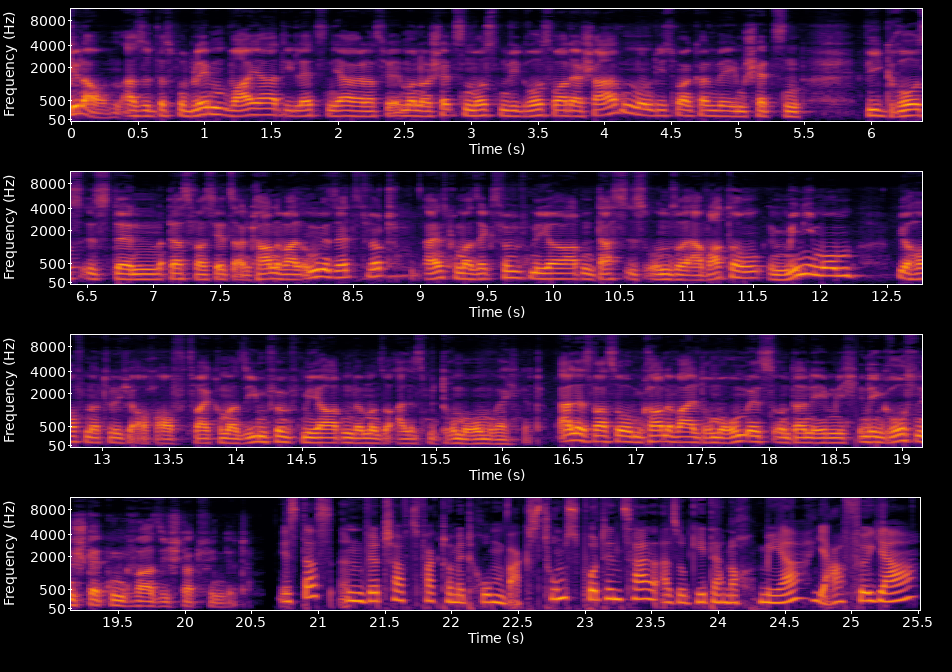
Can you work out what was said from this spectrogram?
Genau, also das Problem war ja die letzten Jahre, dass wir immer noch schätzen mussten, wie groß war der Schaden und diesmal können wir eben schätzen, wie groß ist denn das, was jetzt an Karneval umgesetzt wird. 1,65 Milliarden, das ist unsere Erwartung im Minimum. Wir hoffen natürlich auch auf 2,75 Milliarden, wenn man so alles mit drumherum rechnet. Alles, was so im Karneval drumherum ist und dann eben nicht in den großen Städten quasi stattfindet. Ist das ein Wirtschaftsfaktor mit hohem Wachstumspotenzial? Also geht da noch mehr Jahr für Jahr?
